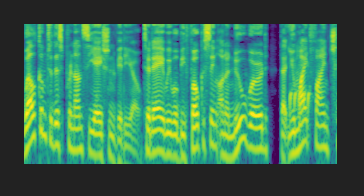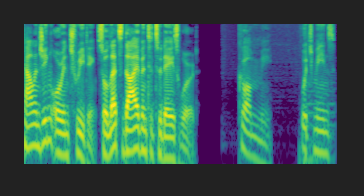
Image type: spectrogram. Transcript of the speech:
Welcome to this pronunciation video. Today we will be focusing on a new word that you might find challenging or intriguing. So let's dive into today's word. Commi. Which means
